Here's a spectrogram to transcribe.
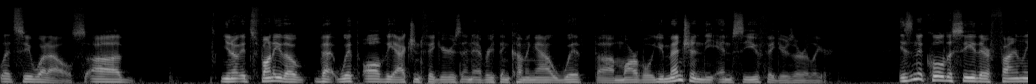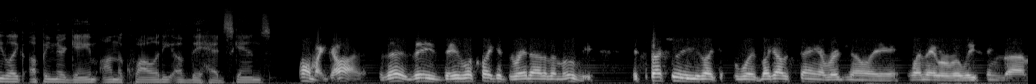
let's see what else. Uh, you know, it's funny though that with all the action figures and everything coming out with uh, Marvel, you mentioned the MCU figures earlier. Isn't it cool to see they're finally like upping their game on the quality of the head scans? Oh my god, they they they look like it's right out of the movie. Especially like like I was saying originally when they were releasing them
